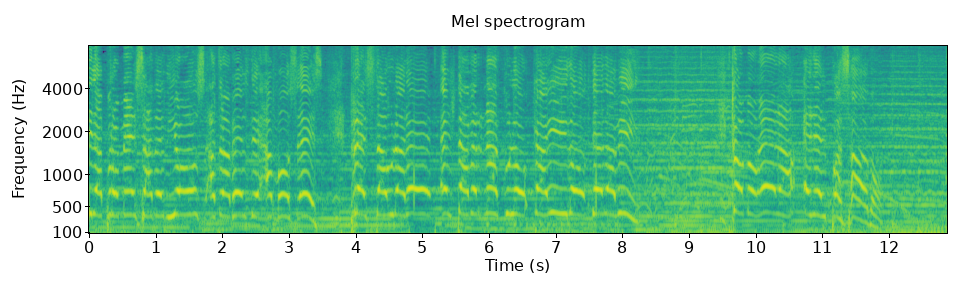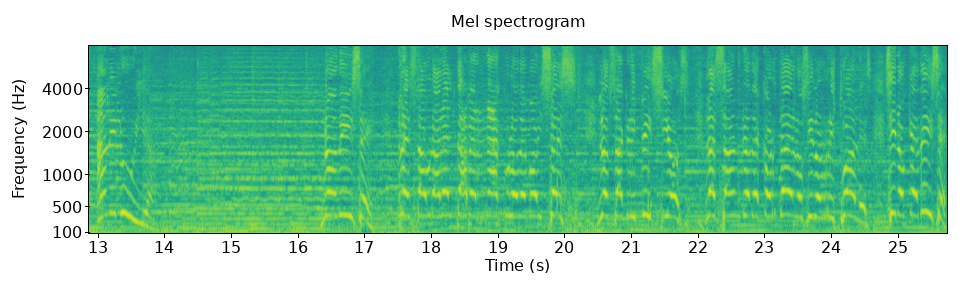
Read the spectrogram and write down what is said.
Y la promesa de Dios a través de Amós es, restauraré el tabernáculo caído de David, como era en el pasado. Aleluya. No dice, restauraré el tabernáculo de Moisés, los sacrificios, la sangre de corderos y los rituales, sino que dice,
